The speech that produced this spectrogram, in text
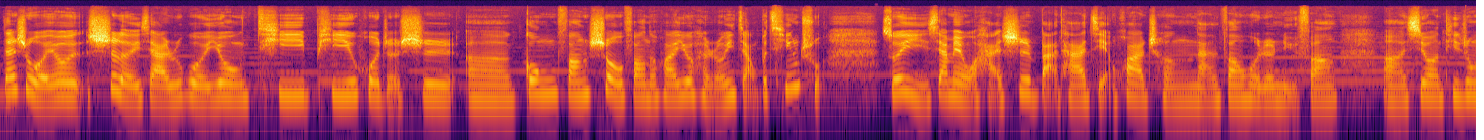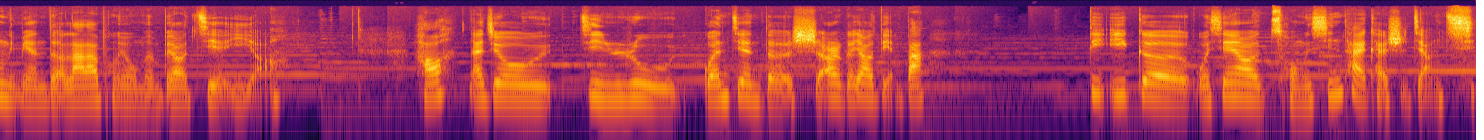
但是我又试了一下，如果用 TP 或者是呃攻方受方的话，又很容易讲不清楚，所以下面我还是把它简化成男方或者女方啊、希望听众里面的拉拉朋友们不要介意啊。好，那就进入关键的十二个要点吧。第一个，我先要从心态开始讲起，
